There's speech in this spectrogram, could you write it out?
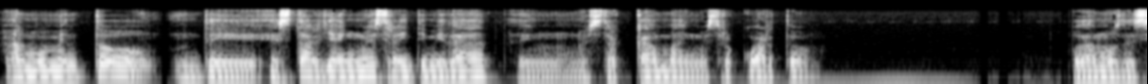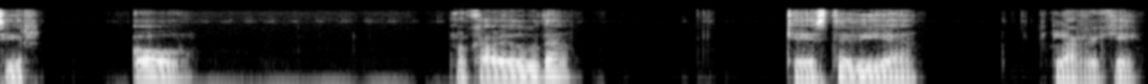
al momento de estar ya en nuestra intimidad, en nuestra cama, en nuestro cuarto, podamos decir, oh, no cabe duda que este día la regué.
